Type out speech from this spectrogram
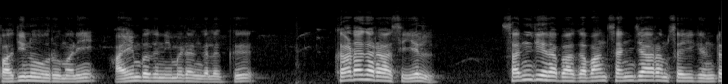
பதினோரு மணி ஐம்பது நிமிடங்களுக்கு கடகராசியில் சந்திர பகவான் சஞ்சாரம் செய்கின்ற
